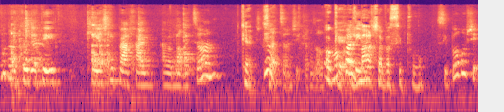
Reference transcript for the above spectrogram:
נקודתית, כי יש לי פחד, אבל ברצון, כן. יש לי רצון שהיא תחזור. כמו אוקיי, כל אז. מה עכשיו הסיפור? הסיפור הוא שהיא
